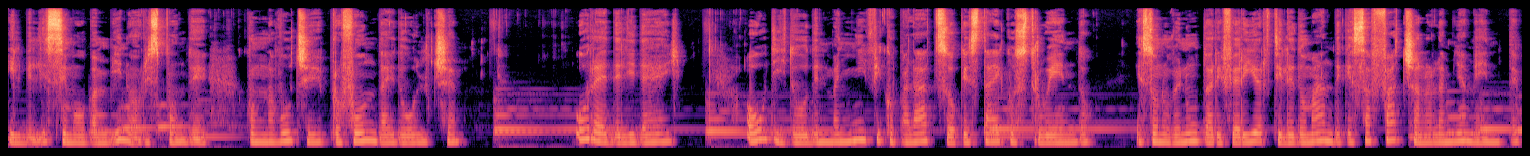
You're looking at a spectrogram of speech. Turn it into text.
il bellissimo bambino risponde con una voce profonda e dolce. O re degli dei, ho udito del magnifico palazzo che stai costruendo e sono venuto a riferirti le domande che s'affacciano alla mia mente.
